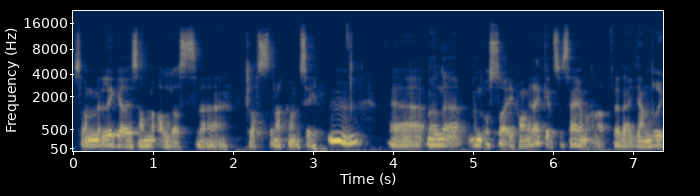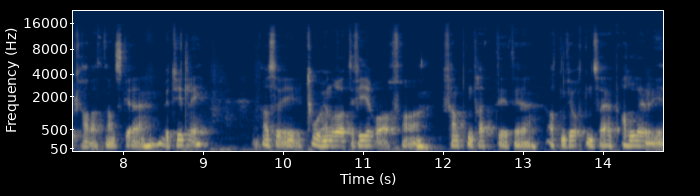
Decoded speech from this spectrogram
som ligger i samme aldersklasse, da, kan du si. Mm. Men, men, også i kongerekken så ser man at det gjenbruket har vært ganske betydelig. Altså I 284 år, fra 1530 til 1814, så het alle de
